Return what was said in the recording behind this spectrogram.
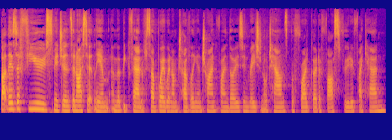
But there's a few smidgens, and I certainly am, am a big fan of Subway when I'm traveling and try and find those in regional towns before I'd go to fast food if I can.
